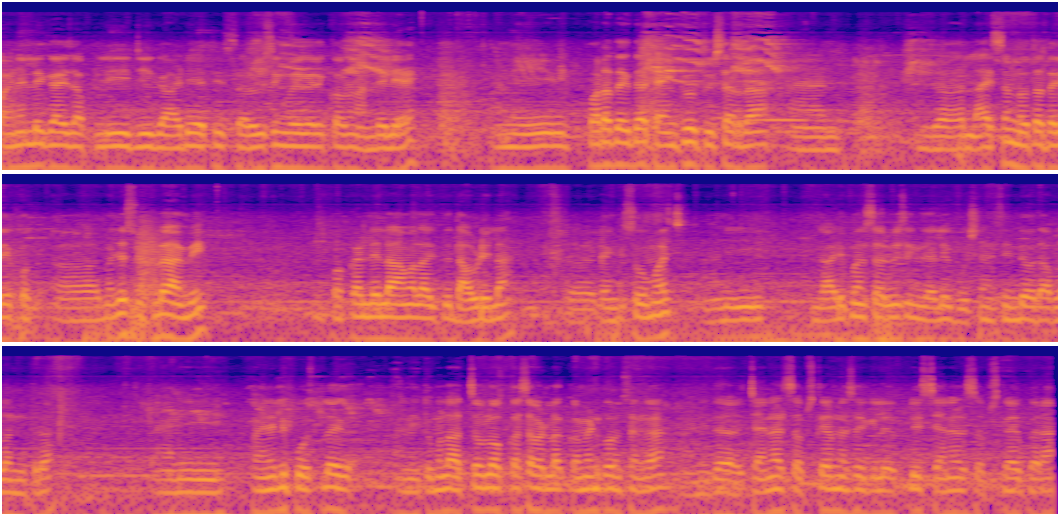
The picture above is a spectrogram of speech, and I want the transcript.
फायनली गाईज आपली जी गाडी आहे ती सर्व्हिसिंग वगैरे करून आणलेली आहे. आणि परत एकदा थँक्यू तुषारदा. अँड लायसन होता तरी पक म्हणजे सुटलो आहे आम्ही. पकडलेला आम्हाला इथे दावडीला. तर थँक्यू सो मच आणि गाडी पण सर्व्हिसिंग झाली. भूषण शिंदे होता आपला मित्र. आणि फायनली पोचलो आहे आणि तुम्हाला आजचा ब्लॉग कसा वाटला कमेंट करून सांगा. आणि जर चॅनल सबस्क्राईब नसेल केलं प्लीज चॅनल सबस्क्राईब करा.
